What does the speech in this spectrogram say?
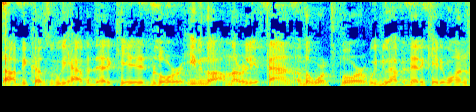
uh, because we have a dedicated blower. Even though I'm not really a fan of the Worx blower, we do have a dedicated one.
